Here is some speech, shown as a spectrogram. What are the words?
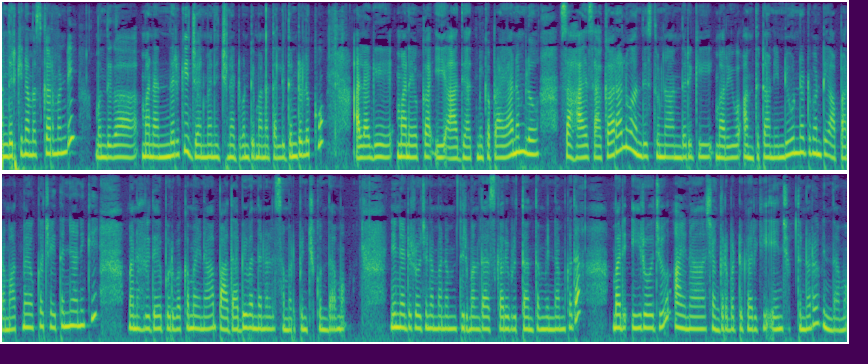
అందరికీ నమస్కారం అండి. ముందుగా మనందరికీ జన్మనిచ్చినటువంటి మన తల్లిదండ్రులకు అలాగే మన యొక్క ఈ ఆధ్యాత్మిక ప్రయాణంలో సహాయ సహకారాలు అందిస్తున్న అందరికీ మరియు అంతటా నిండి ఉన్నటువంటి ఆ పరమాత్మ యొక్క చైతన్యానికి మన హృదయపూర్వకమైన పాదాభివందనలు సమర్పించుకుందాము. నిన్నటి రోజున మనం తిరుమల దాస్ గారి వృత్తాంతం విన్నాం కదా? మరి ఈరోజు ఆయన శంకరభట్టు గారికి ఏం చెప్తున్నారో విందాము.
